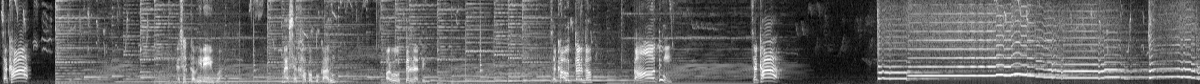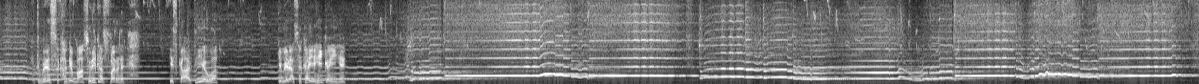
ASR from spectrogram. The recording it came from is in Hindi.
सखा! ऐसा कभी नहीं हुआ। मैं सखा को पुकारूं और वो उत्तर न दे। सखा, उत्तर दो। कहा हो तुम? सखा! ये तो मेरे सखा के बांसुरी का स्वर है। इसका अर्थ ये हुआ कि मेरा सखा यहीं कहीं है।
